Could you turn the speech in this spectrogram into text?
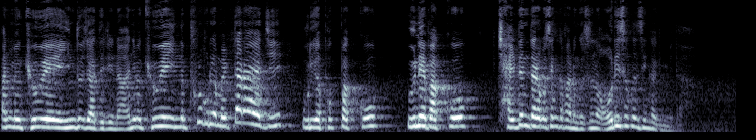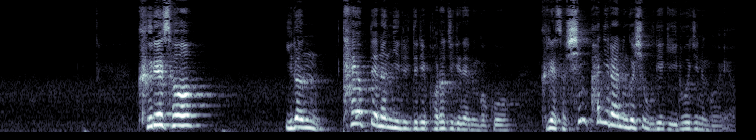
아니면 교회의 인도자들이나 아니면 교회에 있는 프로그램을 따라야지 우리가 복 받고 은혜 받고 잘 된다라고 생각하는 것은 어리석은 생각입니다. 그래서 이런 타협되는 일들이 벌어지게 되는 거고 그래서 심판이라는 것이 우리에게 이루어지는 거예요.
